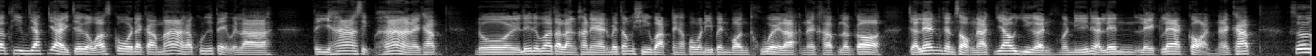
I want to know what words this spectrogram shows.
ครับทีมยักษ์ใหญ่เจอกับวัสโกดากามาครับคุณเตะเวลาตีห้าสิบห้านะครับโดยเรียกได้ว่าตารางคะแนนไม่ต้องชี้วัดนะครับเพราะวันนี้เป็นบอลถ้วยละนะครับแล้วก็จะเล่นกัน 2 นัดเย่าเยือน วันนี้เนี่ยเล่นเล็กแรกก่อนนะครับซึ่ง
